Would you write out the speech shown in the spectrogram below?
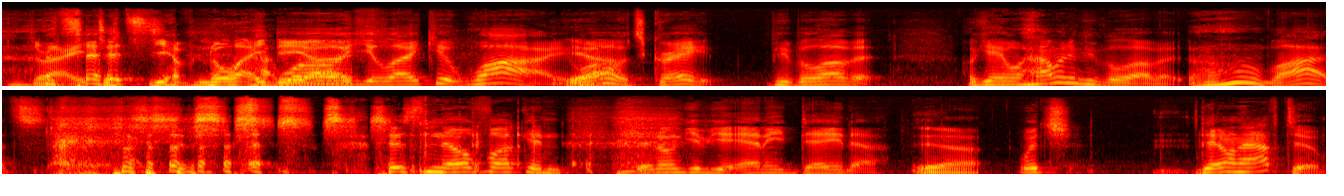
Right. it. You have no idea Well, if- you like it? Why? Yeah. Well, it's great. People love it. Okay, well, how many people love it? Oh, lots. There's no fucking. They don't give you any data Yeah. which they don't have to.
